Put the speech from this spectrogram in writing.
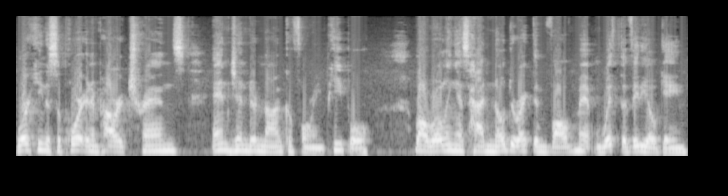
working to support and empower trans and gender non-conforming people. While Rowling has had no direct involvement with the video game,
